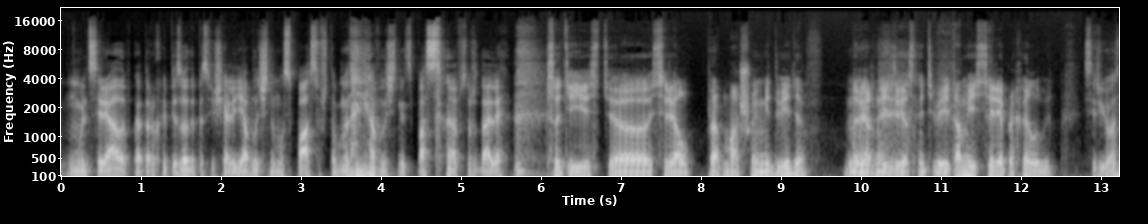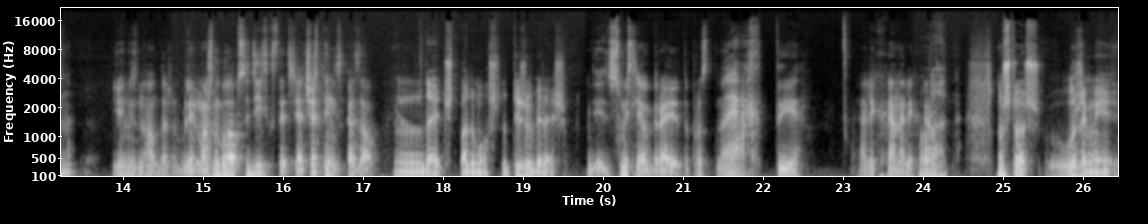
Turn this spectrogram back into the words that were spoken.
мультсериалы, в которых эпизоды посвящали яблочному спасу, чтобы мы на яблочный спас обсуждали? Кстати, есть э, сериал про Машу и Медведя, наверное, известный тебе, и там есть серия про Хэллоуин. Серьезно? Я не знал даже. Блин, можно было обсудить, кстати. А что ты не сказал? Да, я что-то подумал, что ты же убираешь. Э, В смысле я убираю? Это просто... Ах ты! Алихан, Алихан. Ладно. Ну что ж, уважаемые э,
